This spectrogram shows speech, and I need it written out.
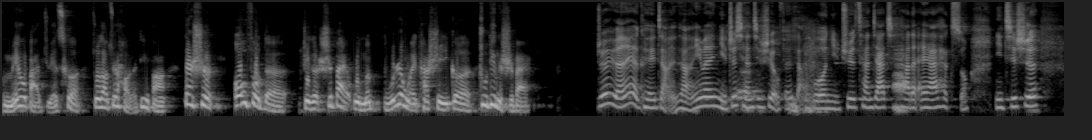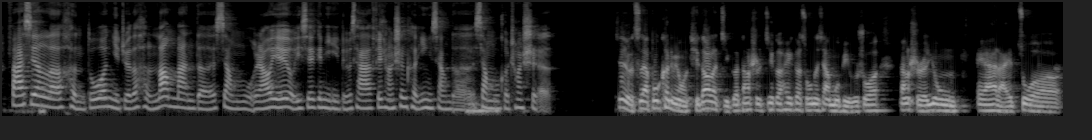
没有把决策做到最好的地方。但是 OFO 的这个失败，我们不认为它是一个注定的失败。我觉得圆也可以讲一讲，因为你之前其实有分享过，你去参加其他的 AI Hackathon，你其实发现了很多你觉得很浪漫的项目，然后也有一些给你留下非常深刻印象的项目和创始人。记得有次在播客里面，我提到了几个当时极客黑客松的项目，比如说当时用 AI 来做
